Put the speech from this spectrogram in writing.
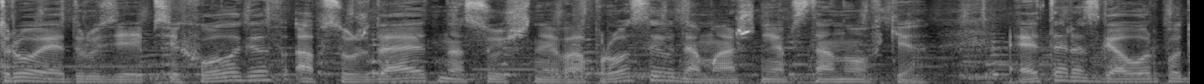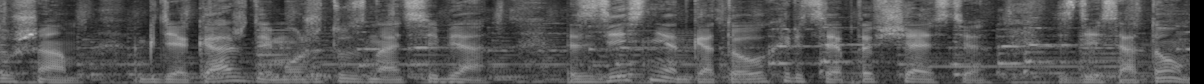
Трое друзей-психологов обсуждают насущные вопросы в домашней обстановке. Это разговор по душам, где каждый может узнать себя. Здесь нет готовых рецептов счастья. Здесь о том,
